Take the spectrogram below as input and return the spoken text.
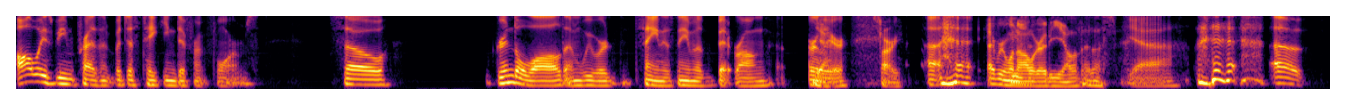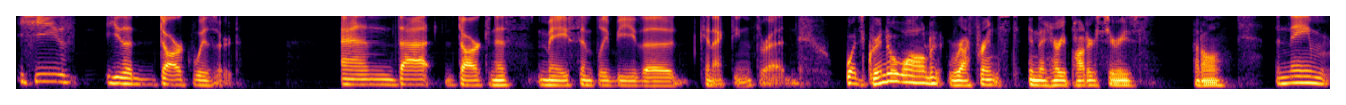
always being present but just taking different forms. So Grindelwald, and we were saying his name a bit wrong earlier. Sorry. Uh, Everyone already yelled at us. yeah. uh, he's he's a dark wizard. And that darkness may simply be the connecting thread. Was Grindelwald referenced in the Harry Potter series at all? The name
